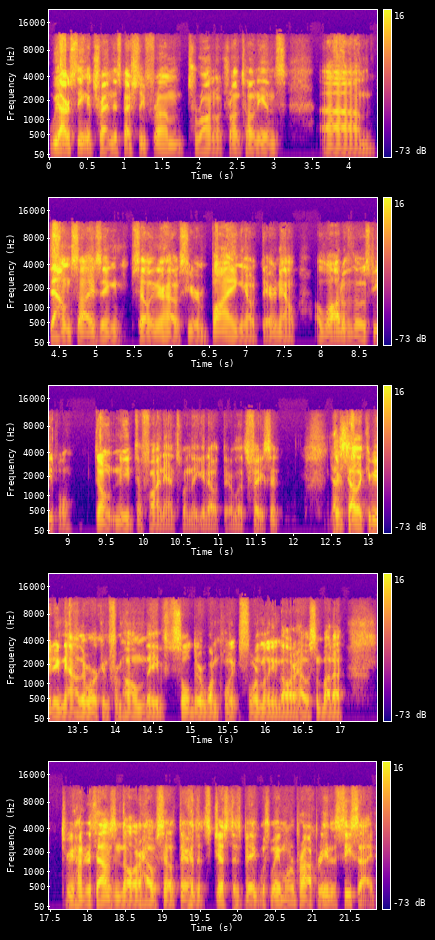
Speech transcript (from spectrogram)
we are seeing a trend, especially from Toronto. Torontonians um, downsizing, selling their house here, and buying out there. Now, a lot of those people don't need to finance when they get out there. Let's face it. Yes. They're telecommuting now. They're working from home. They've sold their $1.4 million house and bought a $300,000 house out there that's just as big with way more property in the seaside.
